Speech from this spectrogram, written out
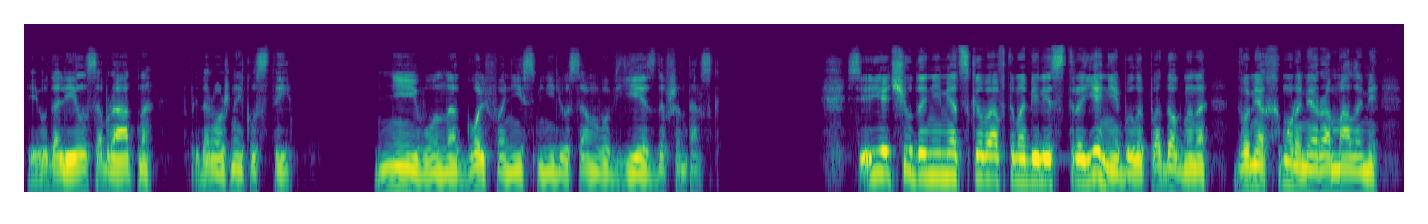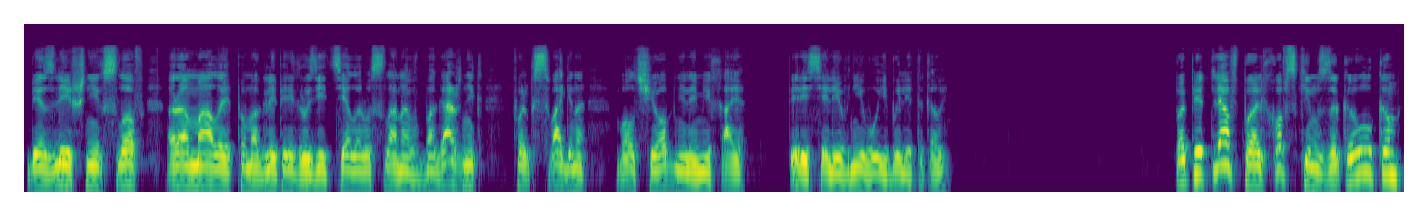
и удалилась обратно в придорожные кусты. Ниву на гольф они сменили у самого въезда в Шантарск. Сие чудо немецкого автомобилестроения было подогнано двумя хмурыми ромалами. Без лишних слов ромалы помогли перегрузить тело Руслана в багажник «Фольксвагена», молча обняли Михая, пересели в Ниву и были таковы. Попетляв по ольховским закоулкам,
